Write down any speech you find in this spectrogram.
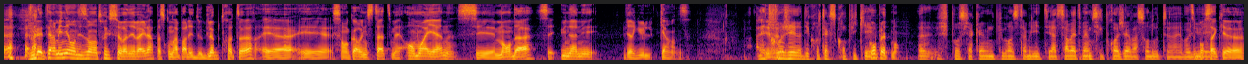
Je voulais terminer en disant un truc sur René Weiler parce qu'on a parlé de Globetrotter et, euh, et c'est encore une stat, mais en moyenne, ses mandats, c'est une année, virgule 15. À l'étranger, dans des contextes compliqués. Complètement. Euh, je pense qu'il y a quand même une plus grande stabilité à Servette, même si le projet va sans doute euh, évoluer. C'est pour ça que,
